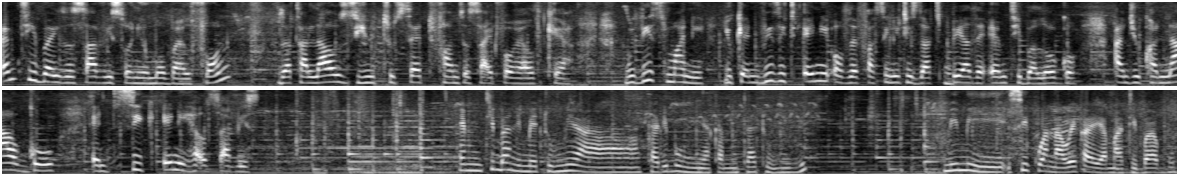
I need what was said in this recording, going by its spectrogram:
M-TIBA is a service on your mobile phone that allows you to set funds aside for healthcare. With this money, you can visit any of the facilities that bear the M-TIBA logo and you can now go and seek any health service. M-TIBA nimetumia karibu miaka mitatu hivi. Mimi sikuwa naweka ya matibabu,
